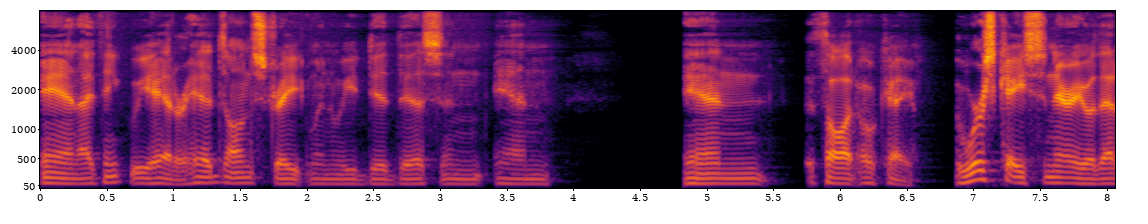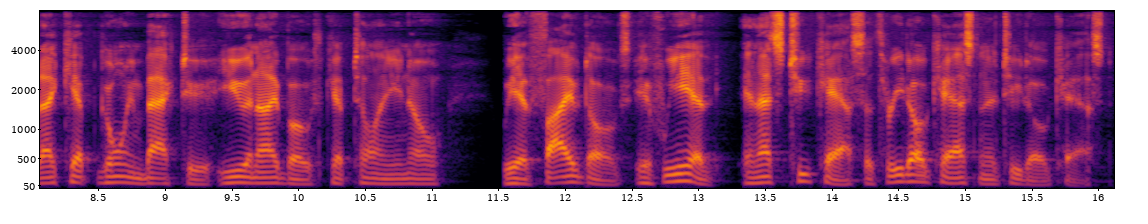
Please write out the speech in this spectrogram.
And I think we had our heads on straight when we did this and and and thought, okay, the worst case scenario that I kept going back to, you and I both kept telling you know, we have five dogs. If we have and that's two casts, a three dog cast and a two dog cast.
